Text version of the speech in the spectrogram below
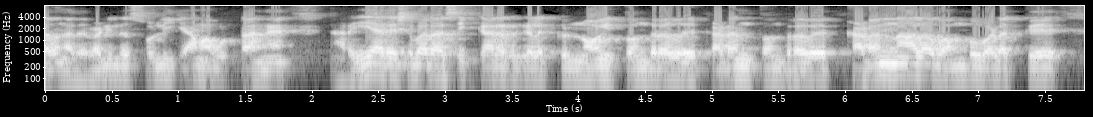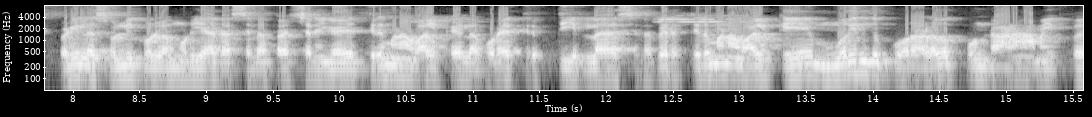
அவங்க அதை வழியில் சொல்லிக்காம விட்டாங்க. நிறைய ரிஷபராசிக்காரர்களுக்கு நோய் தொந்தரவு கடன் தொந்தரவு கடன்னால வம்பு வழக்கு வெளியில சொல்லிக் கொள்ள முடியாத சில பிரச்சனைகள். திருமண வாழ்க்கையில கூட திருப்தி இல்லை. சில பேர் திருமண வாழ்க்கையே முறிந்து போற அளவுக்கு உண்டான அமைப்பு.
